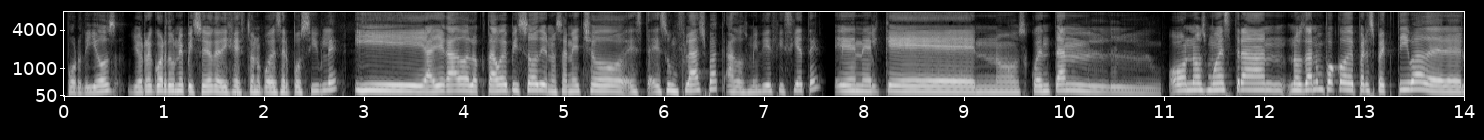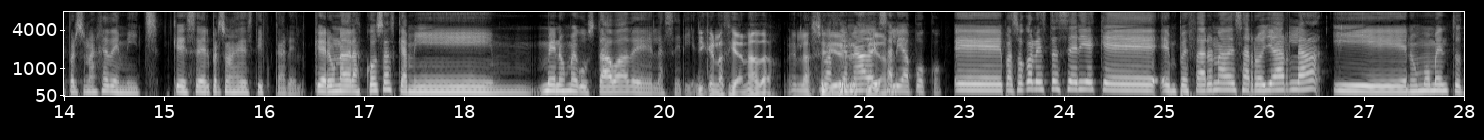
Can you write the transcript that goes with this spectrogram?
por Dios, yo recuerdo un episodio que dije, esto no puede ser posible, y ha llegado el octavo episodio, nos han hecho, este es un flashback a 2017, en el que nos cuentan o nos muestran, nos dan un poco de perspectiva del personaje de Mitch, que es el personaje de Steve Carell, que era una de las cosas que a mí menos me gustaba de la serie. Y que no hacía nada en la No serie. hacía nada y salía poco. Eh, pasó con esta serie que empezaron a desarrollarla y en un momento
